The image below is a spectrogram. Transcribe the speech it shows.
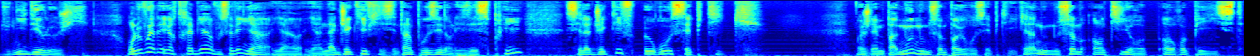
d'une idéologie. On le voit d'ailleurs très bien, vous savez, il y a, un adjectif qui s'est imposé dans les esprits, c'est l'adjectif eurosceptique. Moi, je n'aime pas. Nous, nous ne sommes pas eurosceptiques. Hein, nous, nous sommes anti-européistes.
